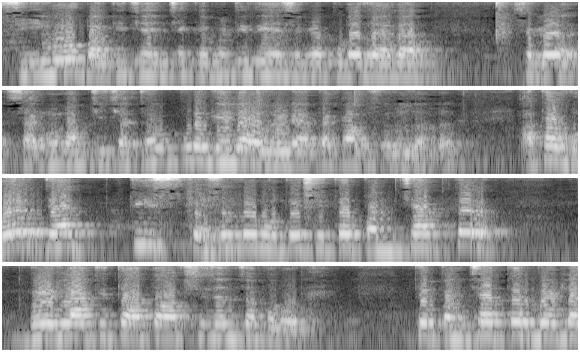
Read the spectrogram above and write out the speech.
सीईओ बाकीच्या यांच्या कमिटीने हे सगळं पुढे जायला सगळं सांगून आमची चर्चा पुढे गेलं ऑलरेडी आता काम सुरू झालं. आता वर त्या तीस स्पेशल रूम होते तिथं पंच्याहत्तर बेडला तिथं आता ऑक्सिजनचा पुरवठा आहे. ते पंच्याहत्तर बेडला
